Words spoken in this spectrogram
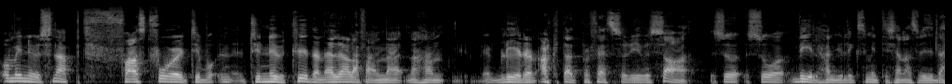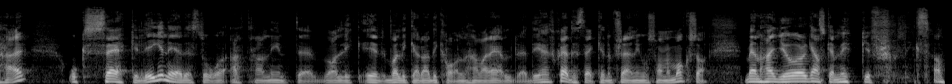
om vi nu snabbt fast forward till, till nutiden, eller i alla fall när, när han blir en aktad professor i USA, så, så vill han ju liksom inte kännas vid det här. Och säkerligen är det så att han inte var, li var lika radikal när han var äldre. Det skedde säkert en förändring hos honom också. Men han gör ganska mycket för att liksom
